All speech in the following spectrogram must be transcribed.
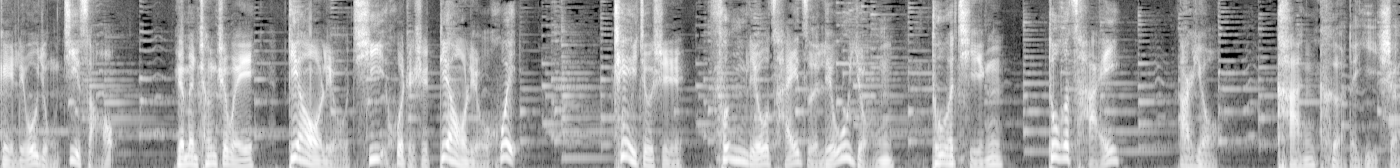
给刘永祭扫，人们称之为吊柳期或者是吊柳会。这就是风流才子刘永多情多才而又坎坷的一生。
